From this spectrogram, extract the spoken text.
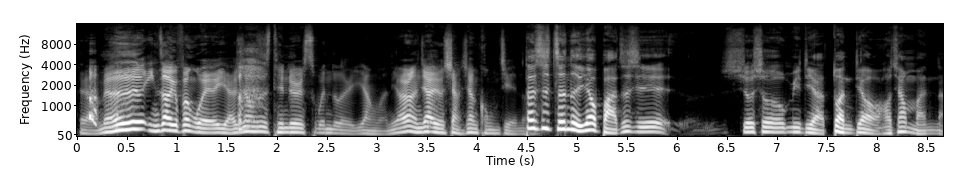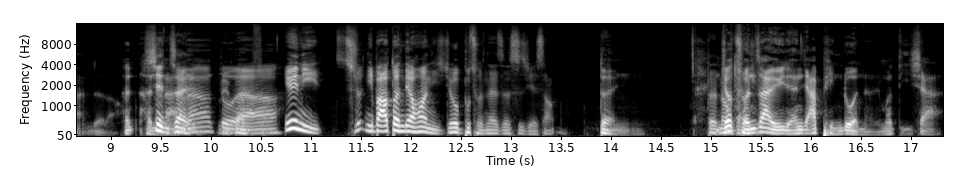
对啊，没有，就是营造一个氛围而已啊，就像是 Tinder Swindler 一样嘛，你要让人家有想象空间。但是真的要把这些 social media 断掉，好像蛮难的了。很很现在没办法，因为你你把它断掉的话，你就不存在这世界上。对，你就存在于人家评论了，有没有底下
